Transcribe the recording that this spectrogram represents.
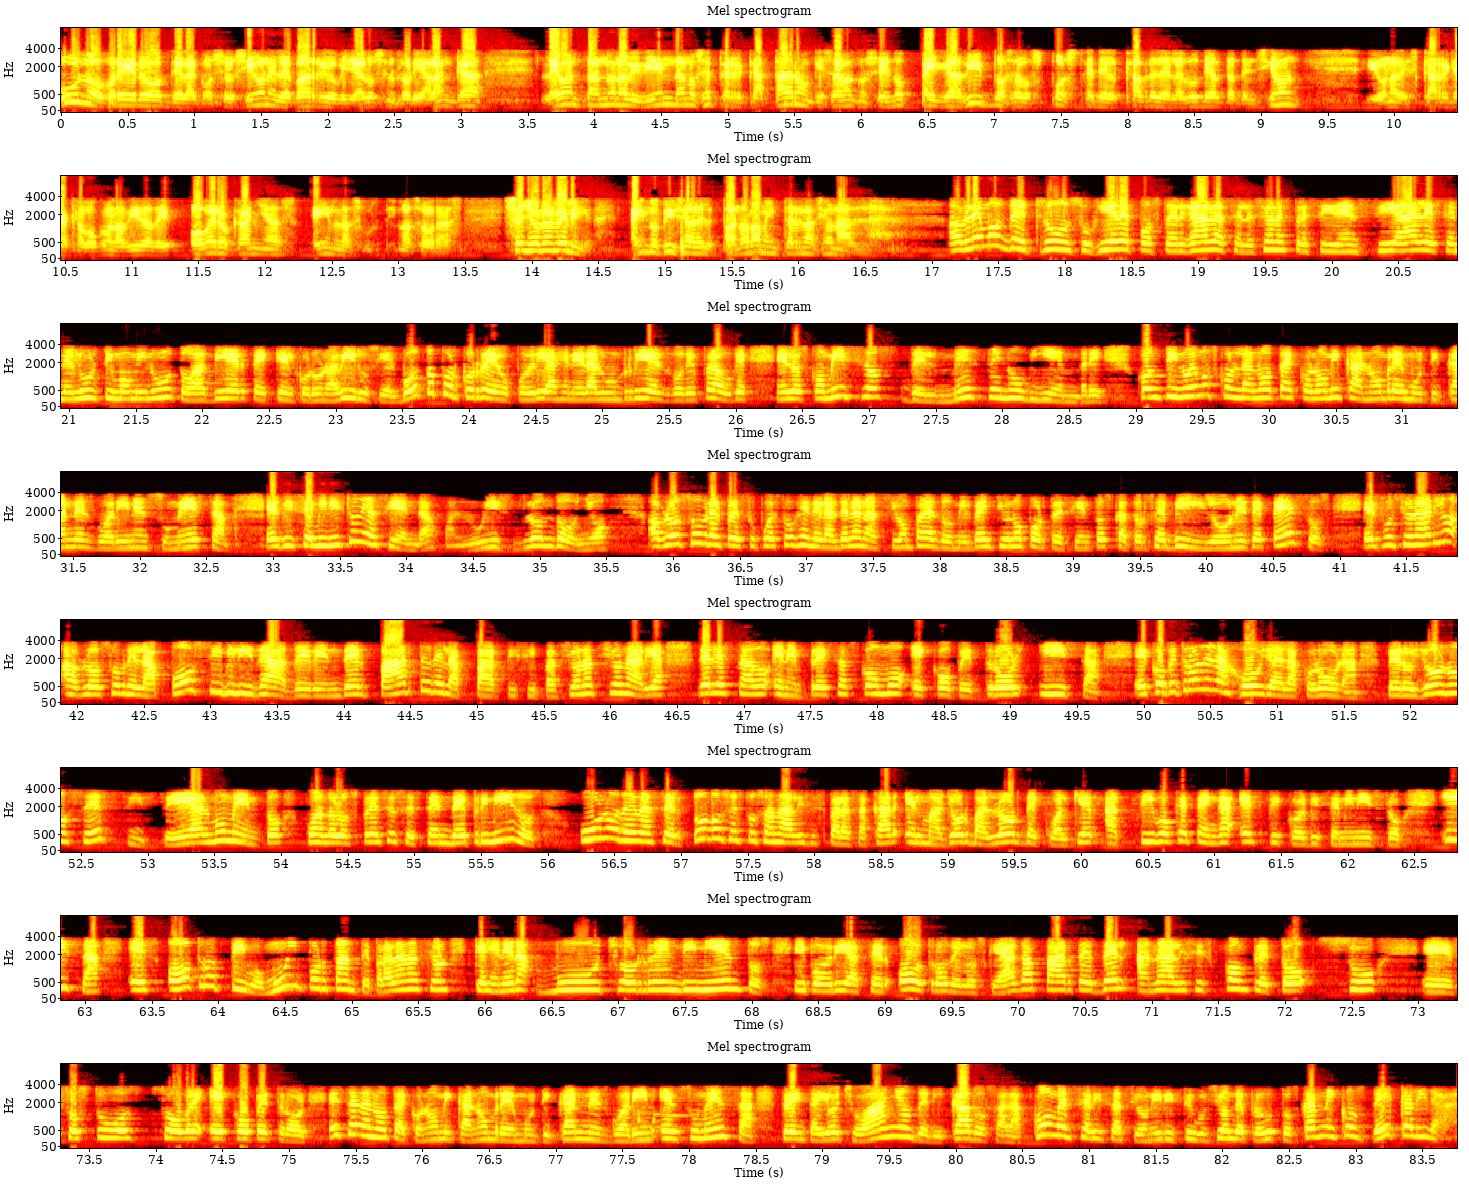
un obrero de la construcción en el barrio Villaluz en Florialanca, levantando una vivienda, no se percataron que estaban construyendo pegaditos a los postes del cable de la luz de alta tensión y una descarga acabó con la vida de Homero Cañas en las últimas horas. Señora Nelly, hay noticias del panorama internacional. Hablemos de Trump, sugiere postergar las elecciones presidenciales en el último minuto, advierte que el coronavirus y el voto por correo podría generar un riesgo de fraude en los comicios del mes de noviembre. Continuemos con la nota económica a nombre de Multicarnes Guarín en su mesa. El viceministro de Hacienda, Juan Luis Londoño, habló sobre el presupuesto general de la Nación para el 2021 por 314 billones de pesos. El funcionario habló sobre la posibilidad de vender parte de la participación accionaria del Estado en empresas como Ecopetrol ISA. Ecopetrol es la joya de la corona, pero yo no sé si sea el momento cuando los precios estén deprimidos. Uno debe hacer todos estos análisis para sacar el mayor valor de cualquier activo que tenga, explicó el viceministro. ISA es otro activo muy importante para la nación que genera muchos rendimientos y podría ser otro de los que haga parte del análisis, completó su eh, sostuvo sobre Ecopetrol. Esta es la nota económica a nombre de Multicarnes Guarín en su mesa. 38 años dedicados a la comercialización y distribución de productos cárnicos de calidad.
